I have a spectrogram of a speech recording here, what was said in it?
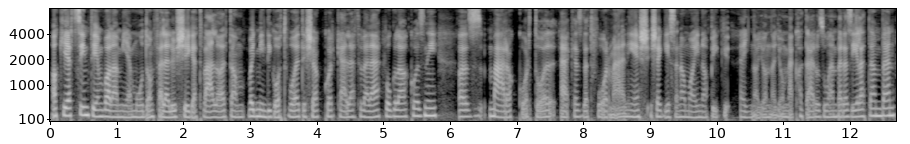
akiért szintén valamilyen módon felelősséget vállaltam, vagy mindig ott volt, és akkor kellett vele foglalkozni, az már akkortól elkezdett formálni, és, és egészen a mai napig egy nagyon-nagyon meghatározó ember az életemben.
